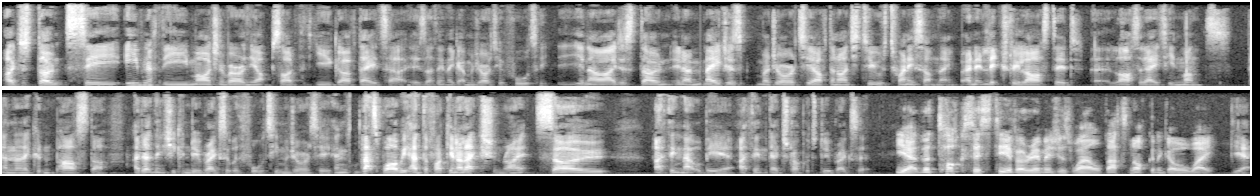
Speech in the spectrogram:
I just don't see, even if the margin of error on the upside for the YouGov data is, I think they get a majority of 40. You know, I just don't, you know, Major's majority after 92 was 20 something, and it literally lasted uh, lasted 18 months. And then they couldn't pass stuff. I don't think she can do Brexit with 40 majority, and that's why we had the fucking election, right? So, I think that would be it. I think they'd struggle to do Brexit. yeah the toxicity of her image as well that's not going to go away Yeah.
